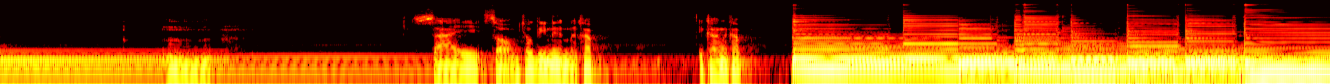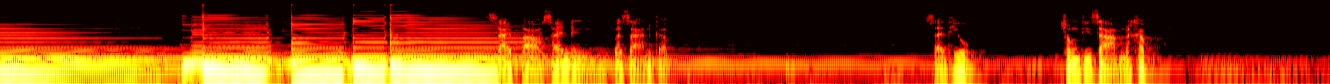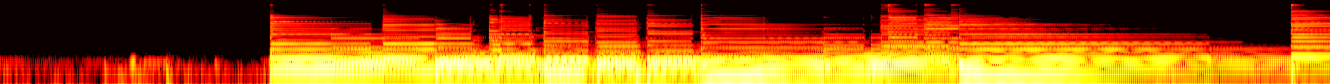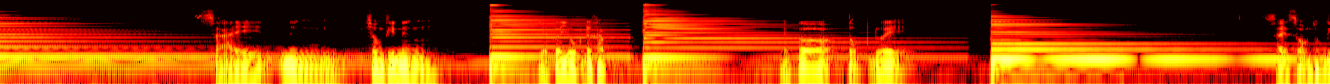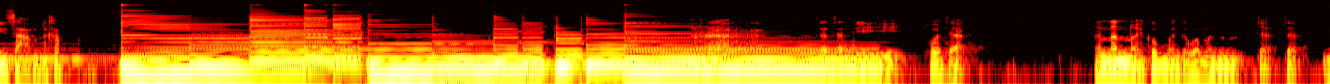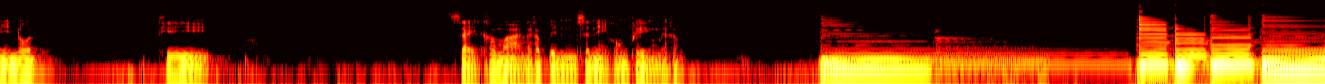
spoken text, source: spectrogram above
สายสองช่องที่หนึ่งนะครับ อีกครั้งนะครับ สายที่หกช่องที่สามนะครับสายหนึ่งช่องที่หนึ่งแล้วก็ยกนะครับ แล้วก็ตบด้วย สายสองช่องที่สามนะครับถ้าท่านที่พอจะนั่นๆหน่อยก็เหมือนกับว่ามันจะจะมีโน้ตที่ใส่เข้ามานะครับ เป็นเสน่ห์ของเพลงนะครับ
